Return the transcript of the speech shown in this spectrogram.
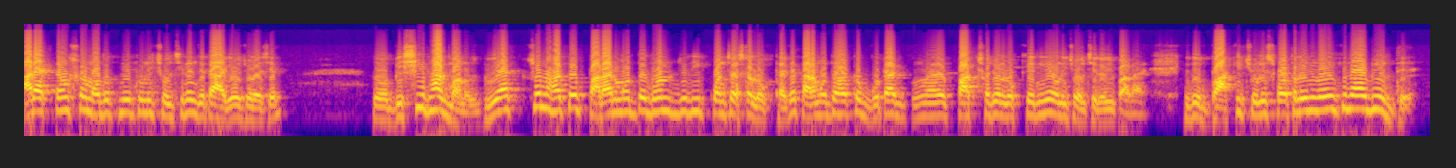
আর একটা অংশ মদত নিয়ে উনি চলছিলেন, যেটা আগেও চলেছেন তো বেশিরভাগ মানুষ, দু একজন হয়তো পাড়ার মধ্যে ধরুন যদি পঞ্চাশটা লোক থাকে, তার মধ্যে হয়তো গোটা পাঁচ ছজন লোককে নিয়ে উনি চলছিল ওই পাড়ায়। কিন্তু বাকি চল্লিশ পঁয়তাল্লিশ জন ওর বিরুদ্ধে।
